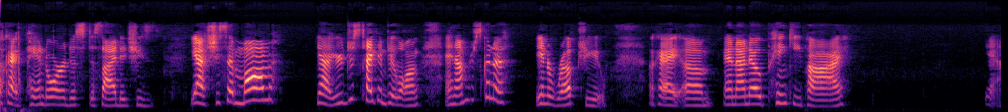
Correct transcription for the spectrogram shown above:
Okay, Pandora just decided she's. Yeah, she said, "Mom, yeah, you're just taking too long, and I'm just gonna interrupt you. Okay, um, and I know Pinkie Pie. Yeah,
